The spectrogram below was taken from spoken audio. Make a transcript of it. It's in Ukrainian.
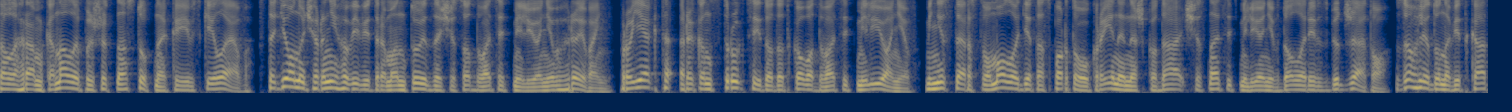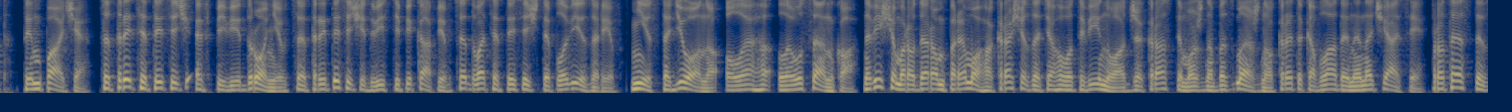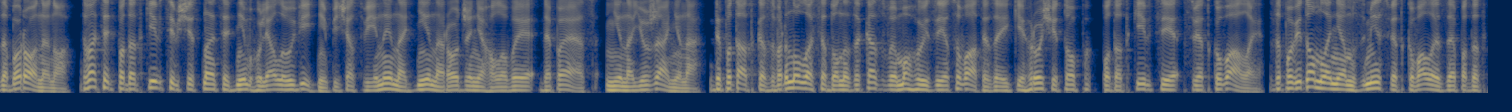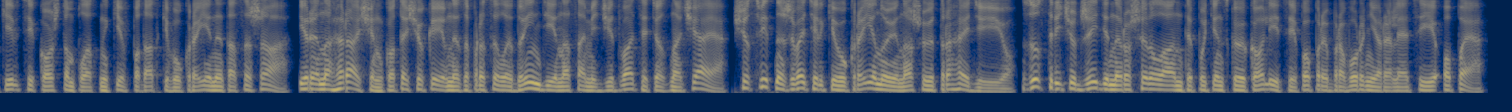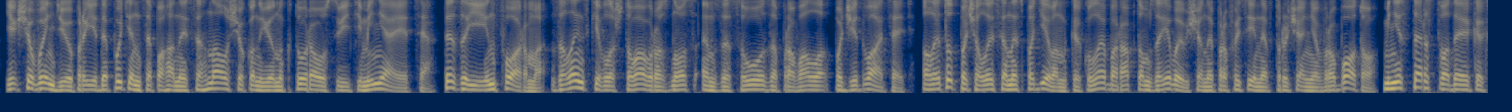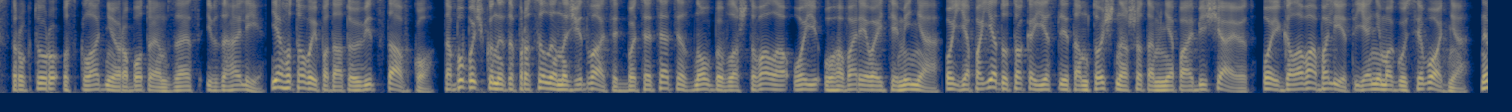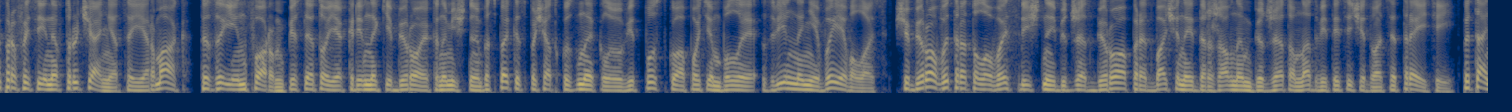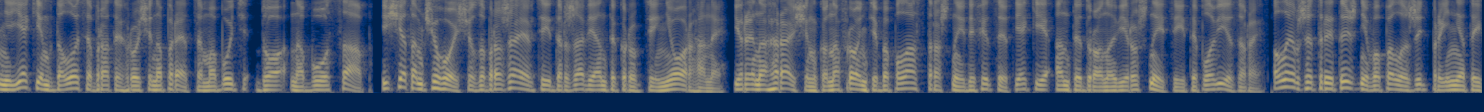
Телеграм-канали пишуть наступне Київський Лев. Стадіон у Чернігові відремонтують за 620 мільйонів гривень. Проєкт реконструкції додатково 20 мільйонів. Міністерство молоді та спорту України не шкода 16 мільйонів доларів з бюджету. З огляду на відкат, тим паче. Це 30 тисяч FPV дронів, це 3200 пікапів, це 20 тисяч тепловізорів. Ні, стадіону Олег Леусенко. Навіщо мародерам перемога? Краще затягувати війну, адже красти можна безмежно. Критика влади не на часі. Протести заборонено. 20 податківців 16 днів гуляли у Відні під час війни на дні народження голови ДПС Ніна Южаніна. Депутатка звернулася до НАЗК з вимогою з'ясувати, за які гроші топ-податківці святкували. За повідомленням ЗМІ святкували зе податківці коштом платників податків України та США. Ірина Геращенко, те, що Київ не запросили до Індії на саміт G20, означає, що світ не живе тільки Україною нашою трагедією. Зустріч у Джиді не розширила антипутінської коаліції, попри бравурні реляції ОП. Якщо в Індію приїде Путін, це поганий сигнал, що кон'юнктура у світі міняється. Теза її інформ. Зеленський влаштував рознос МЗСУ за провал по G20. Але тут почалися несподіванки. Кулеба раптом заявив, що непрофесійне втручання в роботу міністерства деяких структур ускладнює роботу МЗС і взагалі. Я готовий подати у відставку. Та бубочку не запросили на G20, бо ця цяця знов би влаштувала ой, уговаривайте меня. Ой, я поеду только если там точно что-то мне пообещают. Ой, голова болит, я не могу сьогодні. Непрофесійне втручання це Єрмак. ТЗІ інформ після того, як керівники бюро економічної безпеки спочатку зникли у відпустку, а потім були звільнені, виявилось, що бюро витратило весь річний бюджет бюро, передбачений державним бюджетом на 2023. Питання, як їм вдалося брати гроші наперед, це, мабуть, до НАБУ САП. І ще там чогось, що зображає в цій державі антикорупційні органи. Ірина Геращенко на фронті БПЛА страшний дефіцит, як і антидронові рушниці і тепловізори. Але вже три тижні в ОП лежить прийнятий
